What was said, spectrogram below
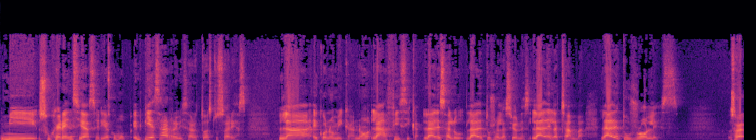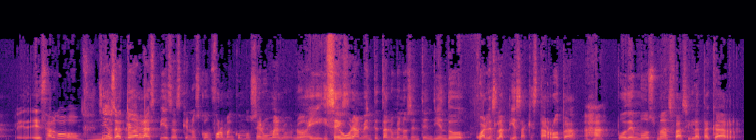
mi sugerencia sería como empieza a revisar todas tus áreas la económica, ¿no? La física, la de salud, la de tus relaciones, la de la chamba, la de tus roles. O sea, es algo muy Sí, o sea, todas las piezas que nos conforman como ser humano, ¿no? Y, seguramente, tan lo menos entendiendo cuál es la pieza que está rota, podemos más fácil atacar.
